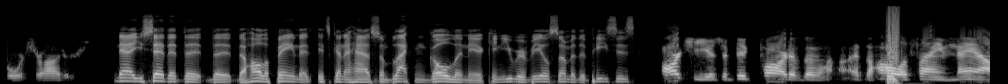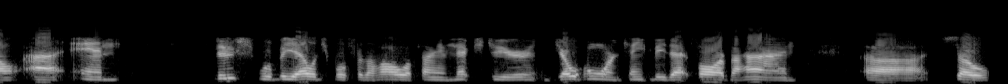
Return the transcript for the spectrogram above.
sports writers. Now you said that the, the, the Hall of Fame that it's going to have some black and gold in there. Can you reveal some of the pieces? Archie is a big part of the of the Hall of Fame now, uh, and Deuce will be eligible for the Hall of Fame next year. Joe Horn can't be that far behind, uh, so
